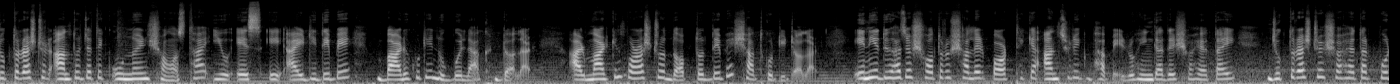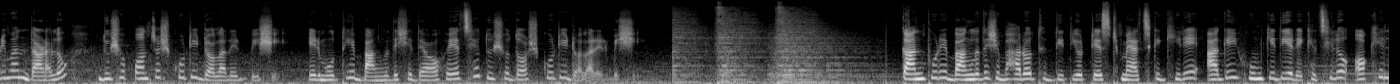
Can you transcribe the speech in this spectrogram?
যুক্তরাষ্ট্রের আন্তর্জাতিক উন্নয়ন সংস্থা ইউএসএআইডি দেবে বারো কোটি নব্বই লাখ ডলার আর মার্কিন পররাষ্ট্র দপ্তর দেবে সাত কোটি ডলার। এ নিয়ে দুই হাজার সতেরো সালের পর থেকে আঞ্চলিকভাবে রোহিঙ্গাদের সহায়তায় যুক্তরাষ্ট্রের সহায়তার পরিমাণ দাঁড়াল দুশো কোটি ডলারের বেশি। এর মধ্যে বাংলাদেশে দেওয়া হয়েছে দুশো কোটি ডলারের বেশি। কানপুরে বাংলাদেশ ভারত দ্বিতীয় টেস্ট ম্যাচকে ঘিরে আগেই হুমকি দিয়ে রেখেছিল অখিল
